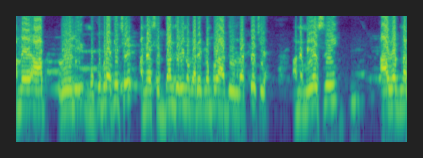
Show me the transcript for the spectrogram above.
અમે આ રોલી મોકૂફ રાખી છે અને શ્રદ્ધાંજલિનો કાર્યક્રમ પણ આજે રાખ્યો છે. અને મેયરશ્રી, આ વોર્ડના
